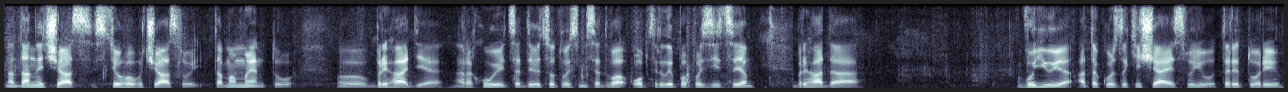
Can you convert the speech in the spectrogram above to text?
На даний час з цього часу та моменту в бригаді рахується 982 обстріли по позиціям. Бригада воює, а також захищає свою територію.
